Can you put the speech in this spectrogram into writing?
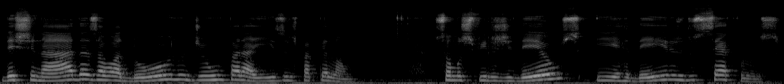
destinadas ao adorno de um paraíso de papelão. Somos filhos de Deus e herdeiros dos séculos,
